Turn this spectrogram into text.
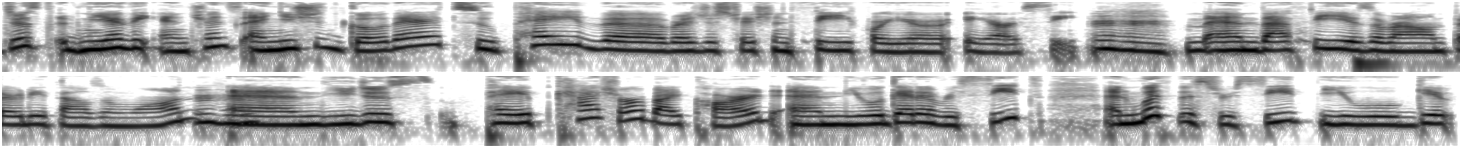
just near the entrance, and you should go there to pay the registration fee for your ARC. Mm-hmm. And that fee is around thirty thousand won, and you just pay cash or by card, and you will get a receipt. And with this receipt, you will give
